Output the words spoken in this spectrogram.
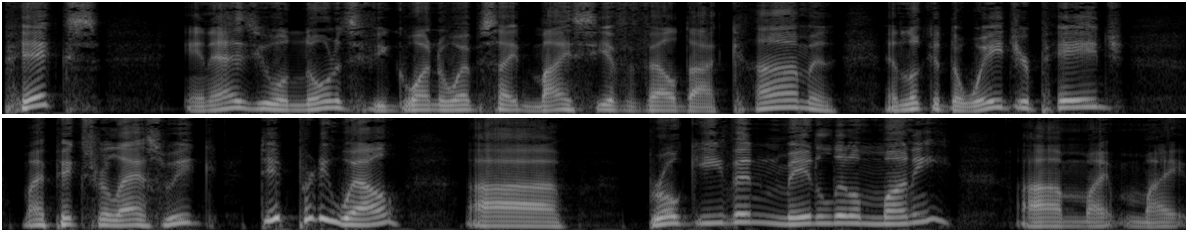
picks. And as you will notice, if you go on the website mycffl.com and, and look at the wager page, my picks for last week did pretty well. Uh, broke even, made a little money. Uh, my my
